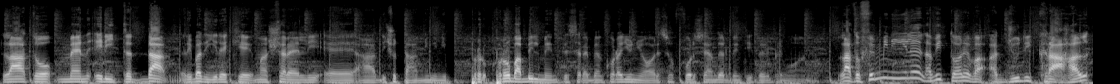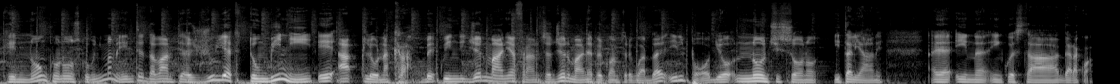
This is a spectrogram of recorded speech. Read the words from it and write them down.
lato Man Elite. Da ribadire che Masciarelli ha 18 anni, quindi pr- probabilmente sarebbe ancora juniore, o forse under 23 il primo anno. Lato femminile, la vittoria va a Judy Krahal, che non conosco minimamente, davanti a Juliette Tombini e a Clona Krabbe, quindi Germania, Francia, Germania per quanto riguarda il podio, non ci sono italiani eh, in, in questa gara qua.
